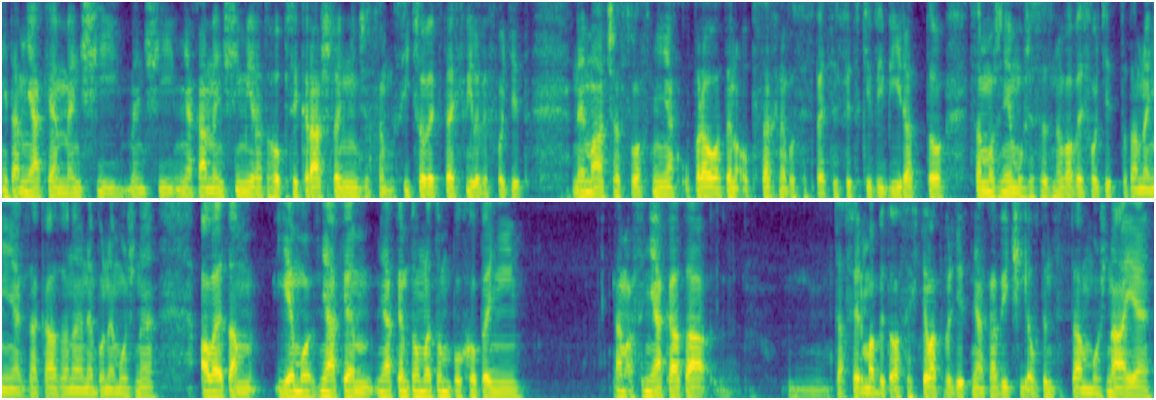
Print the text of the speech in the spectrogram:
je tam nějaké menší, menší, nějaká menší míra toho přikrášlení, že se musí člověk v té chvíli vyfotit, nemá čas vlastně nějak upravovat ten obsah nebo si specificky vybírat to. Samozřejmě může se znova vyfotit, to tam není nějak zakázané nebo nemožné, ale tam je v nějakém, v nějakém tomhletom pochopení tam asi nějaká ta ta firma by to asi chtěla tvrdit, nějaká větší autenticita možná je,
